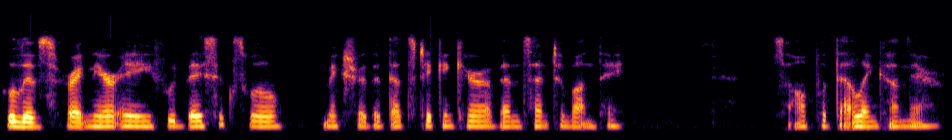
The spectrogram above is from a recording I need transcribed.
who lives right near a Food Basics will make sure that that's taken care of and sent to Bhante. So I'll put that link on there.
